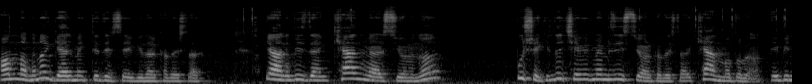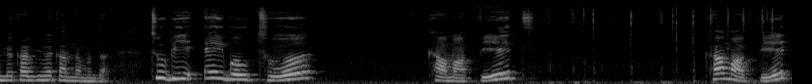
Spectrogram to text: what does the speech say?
anlamına gelmektedir sevgili arkadaşlar. Yani bizden can versiyonunu bu şekilde çevirmemizi istiyor arkadaşlar. Can modulu ebilmek, abilmek anlamında. To be able to come up with come up with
